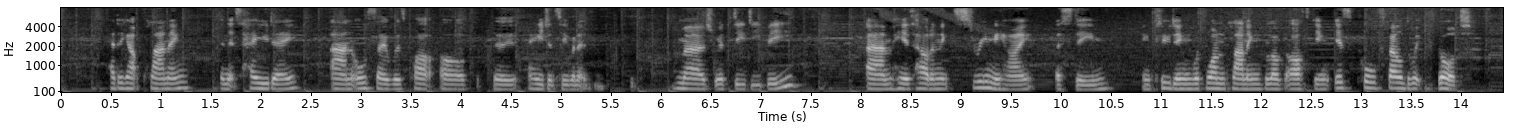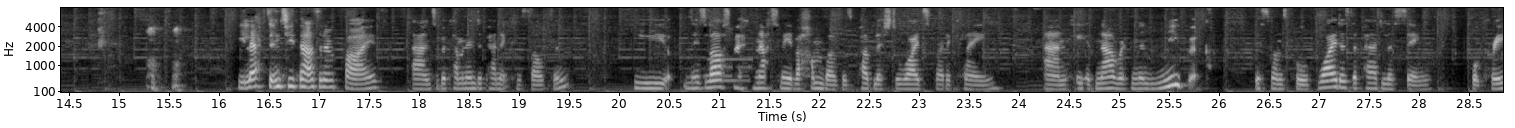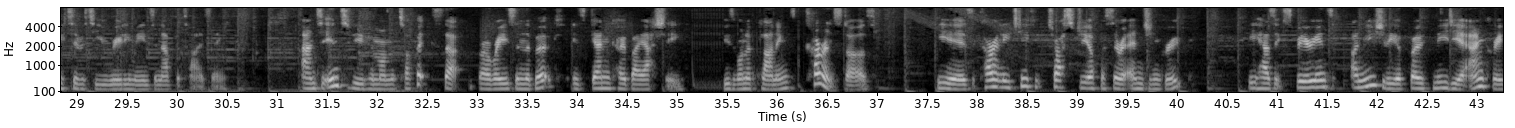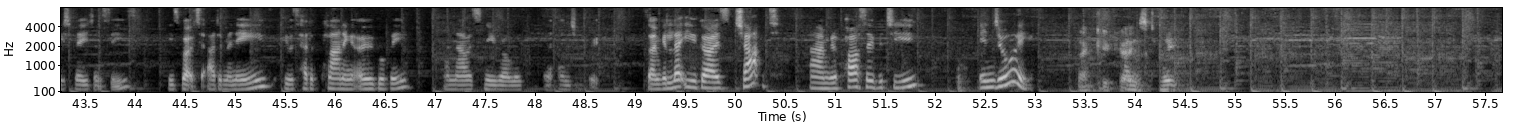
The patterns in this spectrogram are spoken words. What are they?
heading up planning in its heyday, and also was part of the agency when it merged with DDB. Um, he has held an extremely high esteem, including with one planning blog asking, Is Paul Feldwick God? he left in 2005 and to become an independent consultant. He, his last book, Anatomy of a Humbug, was published to widespread acclaim, and he has now written a new book. This one's called Why Does the Peddler Sing? What Creativity Really Means in Advertising. And to interview him on the topics that are raised in the book is Gen Kobayashi, who's one of planning's current stars. He is currently Chief Strategy Officer at Engine Group. He has experience, unusually, of both media and creative agencies. He's worked at Adam and Eve, he was head of planning at Ogilvy, and now his new role at Engine Group. So I'm going to let you guys chat. I'm going to pass over to you. Enjoy. Thank you, Kate. Thanks, Kate.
